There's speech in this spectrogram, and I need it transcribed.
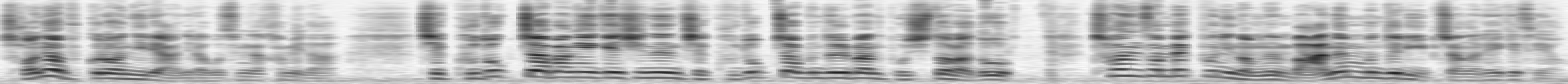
전혀 부끄러운 일이 아니라고 생각합니다. 제 구독자 방에 계시는 제 구독자분들만 보시더라도 1,300분이 넘는 많은 분들이 입장을 해 계세요.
